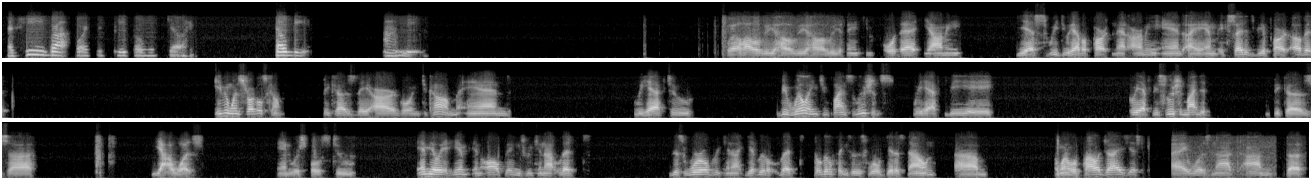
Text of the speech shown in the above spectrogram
As he brought forth his people with joy. So be it. Amen. Well, hallelujah, hallelujah, hallelujah. Thank you for that, Yami. Yes, we do have a part in that army, and I am excited to be a part of it, even when struggles come, because they are going to come, and we have to be willing to find solutions. We have to be a we have to be solution minded because uh, Yah was, and we're supposed to emulate Him in all things. We cannot let this world, we cannot get little let the little things of this world get us down. Um, I want to apologize. Yes, I was not on the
